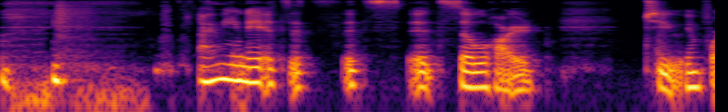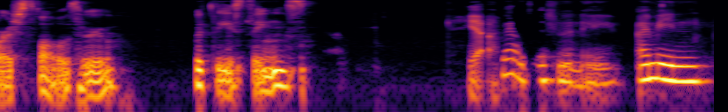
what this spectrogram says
I mean, it's it's it's it's so hard to enforce follow through with these things. Yeah. Yeah, definitely. I mean,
